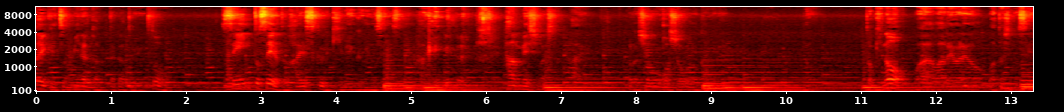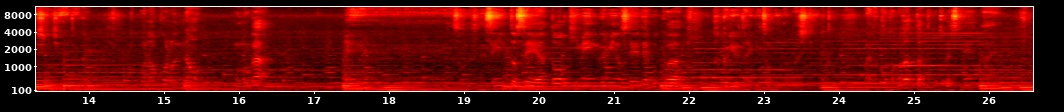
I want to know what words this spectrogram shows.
対決を見なかったかというとセイントセイヤとハイスクール記念組のせいですね、はい、判明しました、はい、この小5小6の時の我々の私の青春時代というかこの頃のものが、えー、そうですね「セイント・セイヤ」と「鬼面組」のせいで僕は鶴竜対決を見逃していると。まだ子供だったってことですね。はい。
